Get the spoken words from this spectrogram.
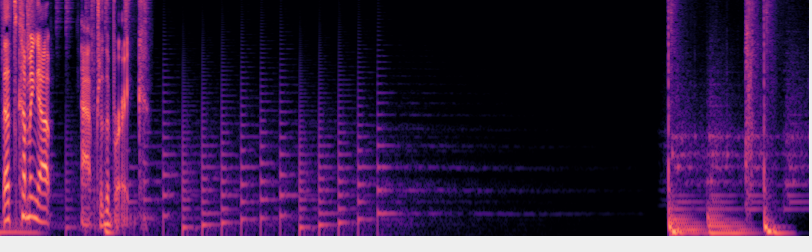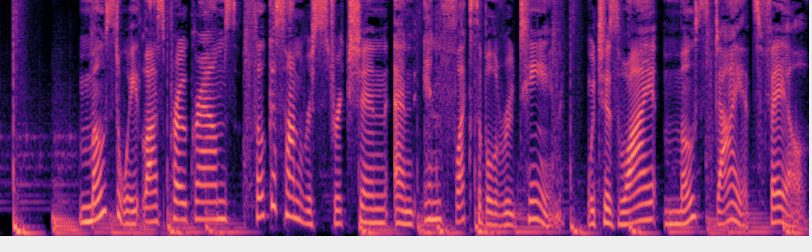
That's coming up after the break. Most weight loss programs focus on restriction and inflexible routine, which is why most diets fail.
